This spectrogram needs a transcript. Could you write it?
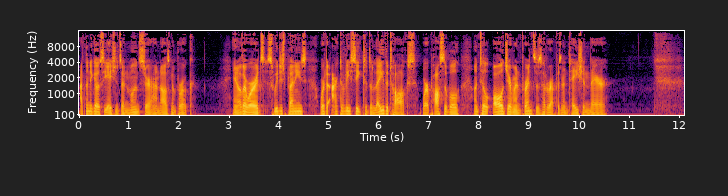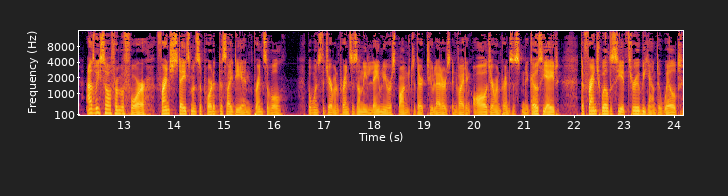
at the negotiations in Munster and Osnabrück. In other words, Swedish plennies were to actively seek to delay the talks, where possible, until all German princes had representation there. As we saw from before, French statesmen supported this idea in principle, but once the German princes only lamely responded to their two letters inviting all German princes to negotiate, the French will to see it through began to wilt.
